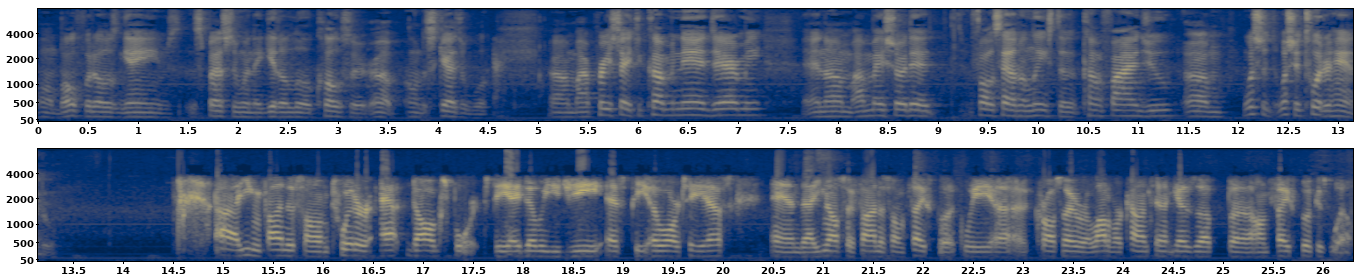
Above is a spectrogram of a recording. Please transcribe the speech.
on both of those games, especially when they get a little closer up on the schedule. Um, I appreciate you coming in, Jeremy, and um, I'll make sure that folks have the links to come find you. Um, what's your What's your Twitter handle? Uh, you can find us on Twitter at Dawg Sports, D A W G S P O R T S, and uh, you can also find us on Facebook. We uh, cross over a lot of our content goes up uh, on Facebook as well,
